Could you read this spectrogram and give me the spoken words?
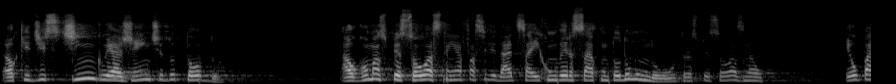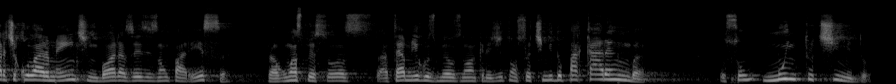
é o que distingue a gente do todo. Algumas pessoas têm a facilidade de sair conversar com todo mundo, outras pessoas não. Eu, particularmente, embora às vezes não pareça, para algumas pessoas, até amigos meus não acreditam, eu sou tímido pra caramba. Eu sou muito tímido.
